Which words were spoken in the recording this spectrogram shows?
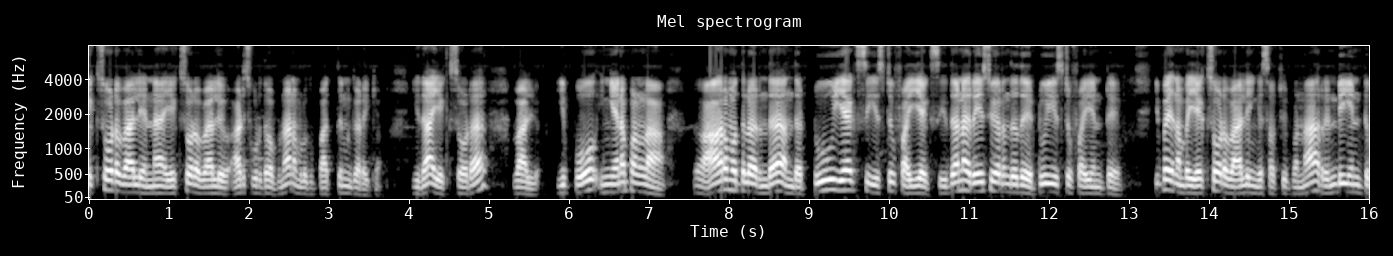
எக்ஸோட வேல்யூ என்ன? எக்ஸோட வேல்யூ அடிச்சு கொடுத்தோம் அப்படின்னா நம்மளுக்கு பத்துன்னு கிடைக்கும். இதுதான் எக்ஸோட வேல்யூ இப்போது இங்கே என்ன பண்ணலாம்? ஆரம்பத்தில் இருந்த அந்த two x is to five x இதானே ரேஷியோ இருந்தது டூ இஸ்ட்டு ஃபைவ்ன்ட்டு இப்போ நம்ம எக்ஸோட வேல்யூ இங்கே சப்ஸ்டியூட் பண்ணால் ரெண்டு இன்ட்டு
